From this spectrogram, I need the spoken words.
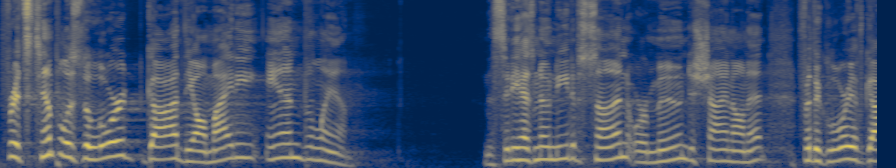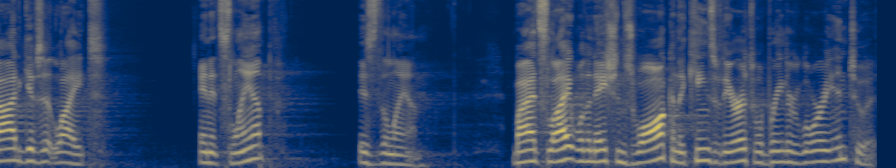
for its temple is the Lord God, the Almighty, and the Lamb. The city has no need of sun or moon to shine on it, for the glory of God gives it light, and its lamp is the Lamb. By its light will the nations walk, and the kings of the earth will bring their glory into it.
